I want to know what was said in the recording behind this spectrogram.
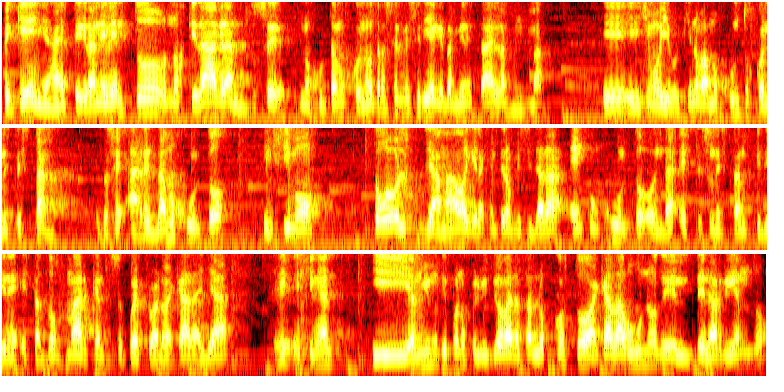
pequeña a este gran evento nos quedaba grande. Entonces nos juntamos con otra cervecería que también estaba en las mismas eh, y dijimos, oye, ¿por qué no vamos juntos con este stand? Entonces arrendamos juntos, hicimos todo el llamado a que la gente nos visitara en conjunto, onda, este es un stand que tiene estas dos marcas, entonces puedes probar de acá, de allá, eh, es genial, y al mismo tiempo nos permitió abaratar los costos a cada uno del, del arriendo,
